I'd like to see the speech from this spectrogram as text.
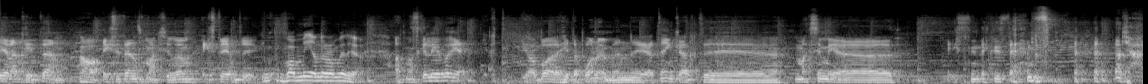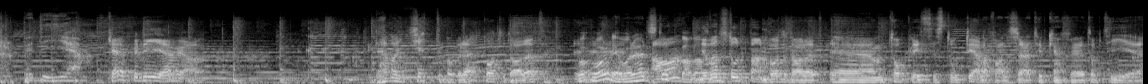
Hela titeln. Ja. Existensmaximum. Extremt dryg. Vad menar de med det? Att man ska leva i... Jag bara hittar på nu, men jag tänker att eh, maximera sin existens. Carpe diem. Carpe diem, ja. Det här var jättepopulärt på 80-talet. Var- var det det? Var det här ett stort ja, band, det alltså? var ett stort band på 80-talet. Eh, Topplistestort i alla fall. Sådär, typ kanske topp 10.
